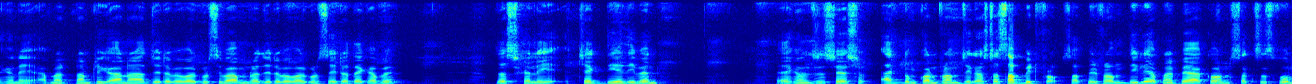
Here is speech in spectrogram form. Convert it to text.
এখানে আপনার নাম, ঠিকানা, যেটা ব্যবহার করছি বা আমরা যেটা ব্যবহার করছি, এটা দেখাবে। জাস্ট খালি চেক দিয়ে দিবেন। এখন শেষ, একদম কনফার্ম যে কাজটা সাবমিট ফর্ম সাবমিট ফর্ম দিলে আপনার পে অ্যাকাউন্ট সাকসেসফুল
